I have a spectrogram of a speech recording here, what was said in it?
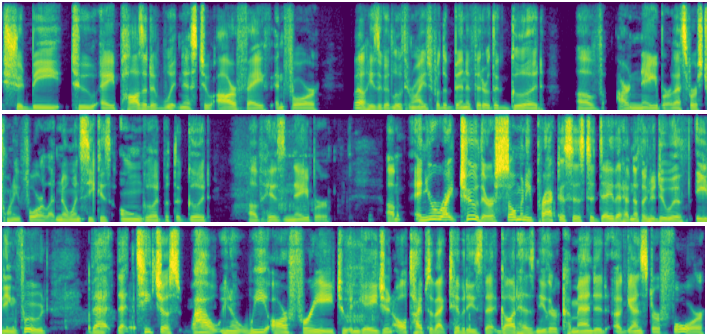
should be to a positive witness to our faith and for well he's a good Lutheran right for the benefit or the good of our neighbor. That's verse 24. Let no one seek his own good, but the good of his neighbor. Um, and you're right too. There are so many practices today that have nothing to do with eating food that that teach us, wow, you know, we are free to engage in all types of activities that God has neither commanded against or for,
